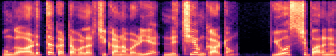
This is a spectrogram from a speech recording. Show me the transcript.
உங்க அடுத்த கட்ட வளர்ச்சிக்கான வழியை நிச்சயம் காட்டும். யோசிச்சு பாருங்க.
